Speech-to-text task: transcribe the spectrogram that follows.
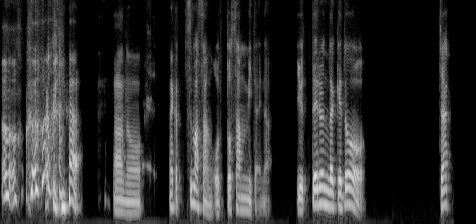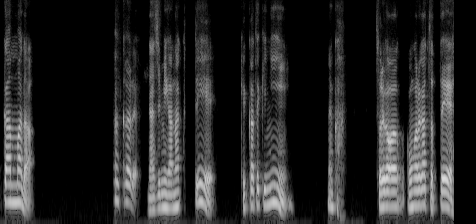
だから、あの、なんか妻さん、夫さんみたいな言ってるんだけど、若干まだわかる。馴染みがなくて、結果的になんか、それがこんがらがっちゃって、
